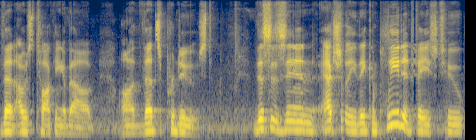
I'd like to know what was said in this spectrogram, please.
that I was talking about uh, that's produced. This is in, actually, they completed phase two,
